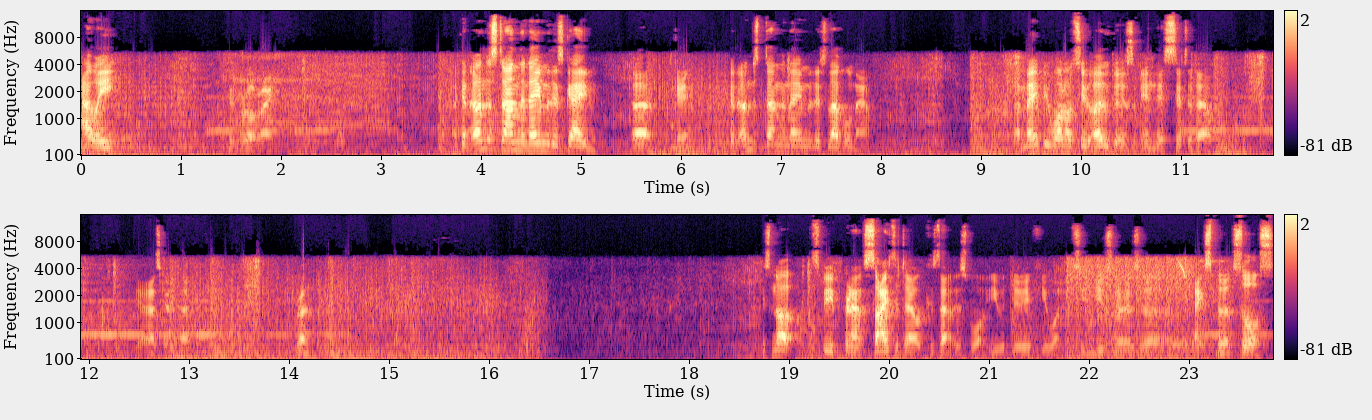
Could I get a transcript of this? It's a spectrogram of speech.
Ali, I we're alright. I can understand the name of this game. Uh, game. I can understand the name of this level now. There may be one or two ogres in this citadel. Yeah, that's gonna hurt. Run. It's not to be pronounced Citadel, because that is what you would do if you wanted to use her as an expert source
